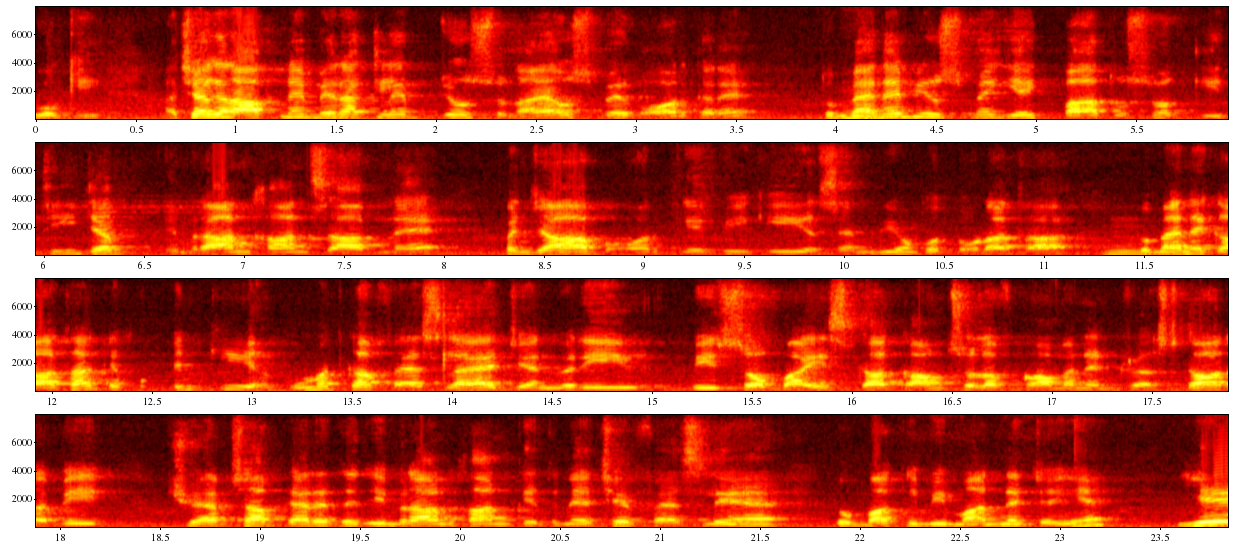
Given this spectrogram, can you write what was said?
वो की। अच्छा अगर आपने मेरा क्लिप जो सुनाया उस पर गौर करें तो हम्म। मैंने भी उसमें यही बात उस वक्त की थी जब इमरान खान साहब ने पंजाब और केपी की असेंबलियों को तोड़ा था हम्म। तो मैंने कहा था कि इनकी हुकूमत का फैसला है जनवरी 2022 का काउंसिल ऑफ़ कॉमन इंटरेस्ट का और अभी शुएब साहब कह रहे थे जी इमरान खान के इतने अच्छे फैसले हैं तो बाकी भी मानने चाहिए ये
